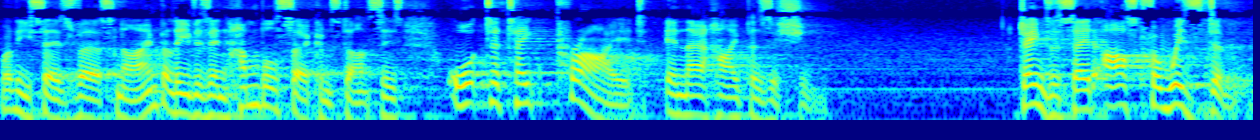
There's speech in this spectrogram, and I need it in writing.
Well, he says, verse 9, believers in humble circumstances ought to take pride in their high position. James has said, ask for wisdom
